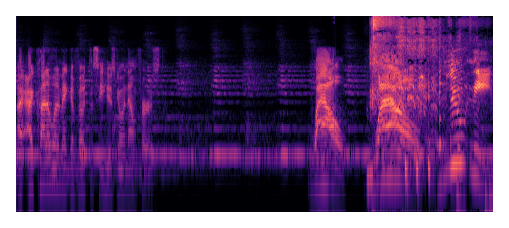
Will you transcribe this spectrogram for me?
I, I kind of want to make a vote to see who's going down first. Wow. Wow. mutiny.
